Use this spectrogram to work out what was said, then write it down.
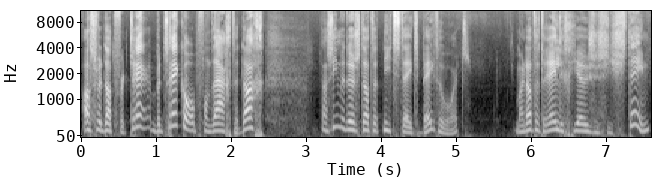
Als we dat betrekken op vandaag de dag, dan zien we dus dat het niet steeds beter wordt, maar dat het religieuze systeem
